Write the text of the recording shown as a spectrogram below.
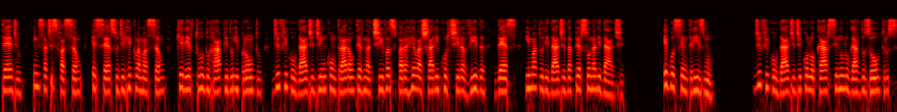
tédio, insatisfação, excesso de reclamação, querer tudo rápido e pronto, dificuldade de encontrar alternativas para relaxar e curtir a vida. 10. Imaturidade da personalidade. Egocentrismo. Dificuldade de colocar-se no lugar dos outros,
